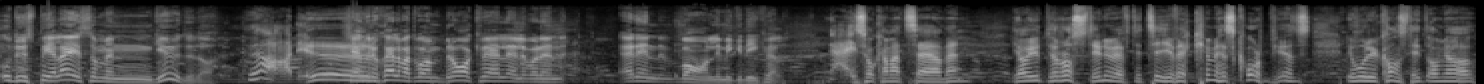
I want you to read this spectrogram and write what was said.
Och du spelar ju som en gud idag. Ja, det. Kände du själv att det var en bra kväll eller var det en... Är det en vanlig Micke Di-kväll? Nej, så kan man inte säga, men jag är ju inte rostig nu efter tio veckor med Scorpions. Det vore ju konstigt om jag, om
